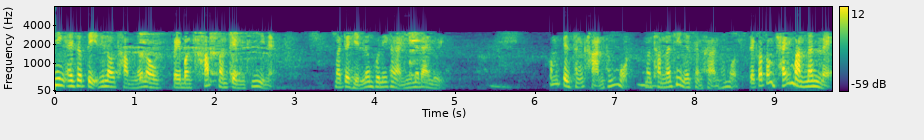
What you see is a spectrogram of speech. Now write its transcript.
ยิ่งไอสติที่เราทำแล้วเราไปบังคับมันเต็มที่เนี่ย มันจะเห็นเรื่องพวกนี้ขนาดนี้ไม่ได้เลยเพราะมันเป็นสังขารทั้งหมด มันทำหน้าที่ในสังขารทั้งหมด แต่ก็ต้องใช้มันนั่นแหละ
